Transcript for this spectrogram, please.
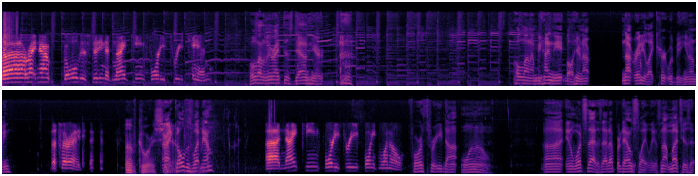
Uh, right now, gold is sitting at 1943.10. Hold on, let me write this down here. Hold on, I'm behind the eight ball here, not not ready like Kurt would be. You know what I mean? That's all right. Of course. All right, yeah. gold is what now? Uh, 1943.10. Four three dot one zero. Uh, and what's that? Is that up or down slightly? It's not much, is it?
